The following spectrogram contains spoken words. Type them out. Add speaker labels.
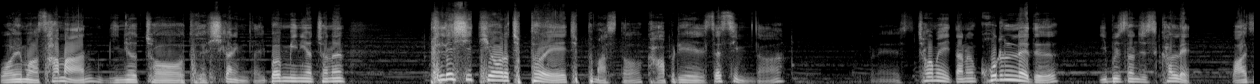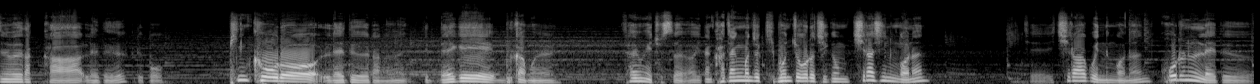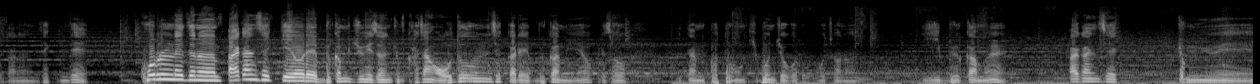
Speaker 1: 워해머 4만 미니어처 도색 시간입니다. 이번 미니어처는 플래시 티어러 챕터의 챕터 마스터 가브리엘 세스입니다. 이번에 처음에 일단은 코른 레드, 이블선즈 스칼렛, 와즈다카 레드 그리고 핑크오러 레드라는 네 개의 물감을 사용해 줬어요. 일단 가장 먼저 기본적으로 지금 칠하시는 거는 이제 칠하고 있는 거는 코른 레드라는 색인데 코른 레드는 빨간색 계열의 물감 중에서는 좀 가장 어두운 색깔의 물감이에요. 그래서 일단 보통 기본적으로 저는 이 물감을 빨간색 종류의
